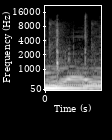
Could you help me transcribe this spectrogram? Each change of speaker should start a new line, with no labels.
Yeah.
